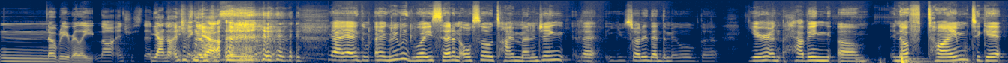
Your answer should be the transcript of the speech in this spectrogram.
nobody really Not interested. Yeah, in not interested. Yeah. Yeah, I, ag- I agree with what you said, and also time managing that you started at the middle of the year and having um, enough time to get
